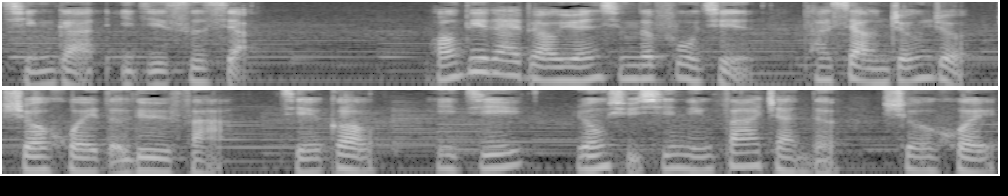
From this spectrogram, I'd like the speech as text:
情感以及思想。皇帝代表圆形的父亲，他象征着社会的律法结构以及。容许心灵发展的社会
